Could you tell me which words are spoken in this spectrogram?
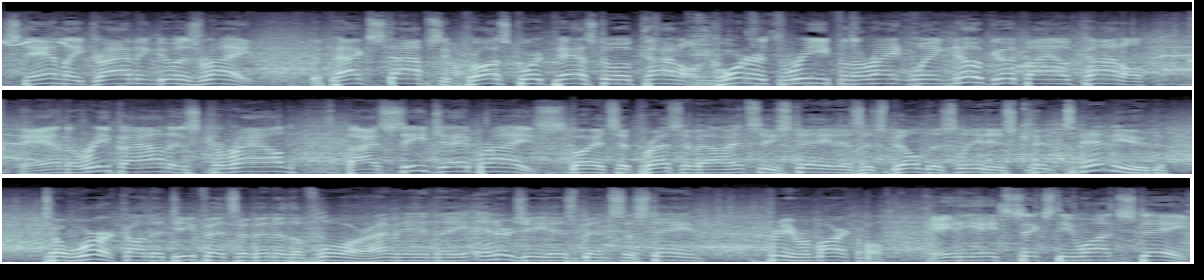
Stanley driving to his right. The pack stops him. Cross court pass to O'Connell. Corner three from the right wing. No good by O'Connell. And the rebound is corralled by C.J. Bryce. Boy, it's impressive how NC State, as it's built this lead, has continued to work on the defensive end of the floor. I mean, the energy has been sustained pretty remarkable. 88-61 State.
